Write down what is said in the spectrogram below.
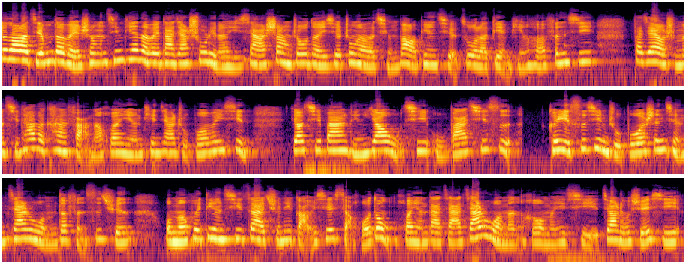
又到了节目的尾声，今天呢为大家梳理了一下上周的一些重要的情报，并且做了点评和分析。大家有什么其他的看法呢？欢迎添加主播微信幺七八零幺五七五八七四，可以私信主播申请加入我们的粉丝群，我们会定期在群里搞一些小活动，欢迎大家加入我们，和我们一起交流学习。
